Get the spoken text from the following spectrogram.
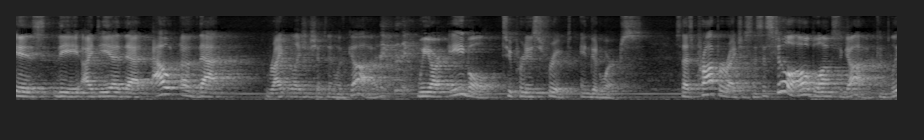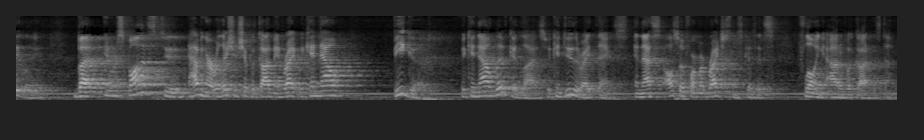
is the idea that out of that right relationship then with God, we are able to produce fruit in good works. So that's proper righteousness. It still all belongs to God completely. But in response to having our relationship with God made right, we can now be good. We can now live good lives. We can do the right things. And that's also a form of righteousness because it's flowing out of what God has done.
